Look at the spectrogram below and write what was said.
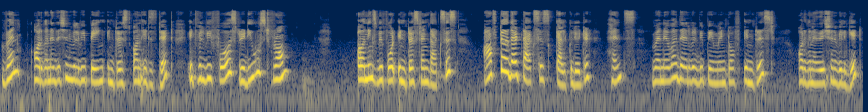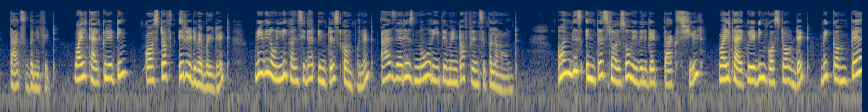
When organization will be paying interest on its debt it will be first reduced from earnings before interest and taxes. After that tax is calculated. Hence whenever there will be payment of interest organization will get tax benefit. While calculating cost of irredeemable debt we will only consider interest component as there is no repayment of principal amount. On this interest also we will get tax shield. While calculating cost of debt, we compare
